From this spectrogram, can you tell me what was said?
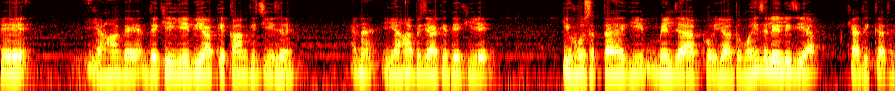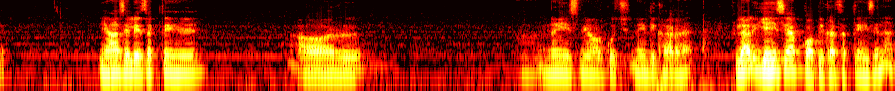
ये यहाँ गए, देखिए, ये भी आपके काम की चीज़ है है ना? यहाँ पे जाके देखिए कि हो सकता है कि मिल जाए आपको, या तो वहीं से ले लीजिए आप, क्या दिक्कत है? यहाँ से ले सकते हैं और नहीं, इसमें और कुछ नहीं दिखा रहा है। फ़िलहाल यहीं से आप कॉपी कर सकते हैं इसे ना।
